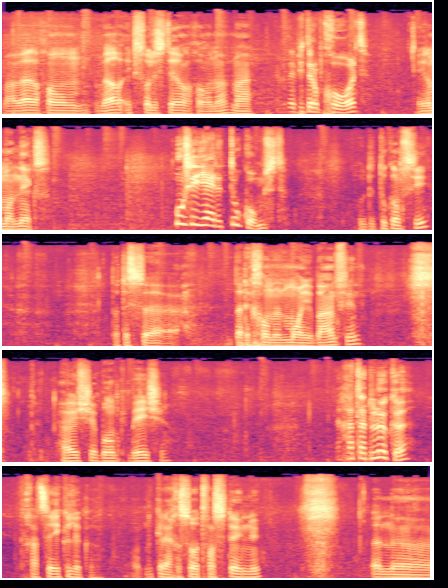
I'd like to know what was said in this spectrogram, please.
Maar wel gewoon, wel, ik solliciteer wel gewoon hoor. Maar Wat heb je erop gehoord? Helemaal niks. Hoe zie jij de toekomst? Hoe ik de toekomst zie? Dat is uh, dat ik gewoon een mooie baan vind. Huisje, boompje, beestje. Gaat dat lukken? Het gaat zeker lukken. Ik krijg een soort van steun nu een, uh,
